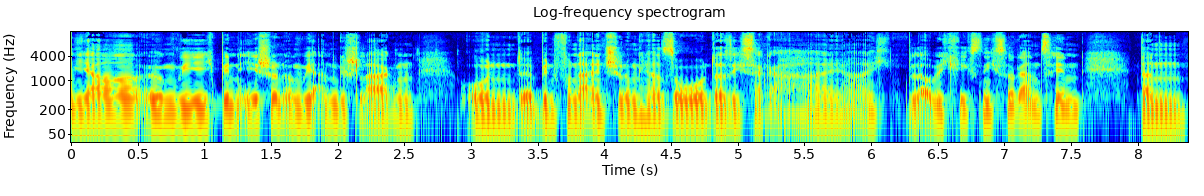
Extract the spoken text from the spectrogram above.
ja, irgendwie, ich bin eh schon irgendwie angeschlagen und äh, bin von der Einstellung her so, dass ich sage, ah ja, ich glaube, ich krieg's nicht so ganz hin, dann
